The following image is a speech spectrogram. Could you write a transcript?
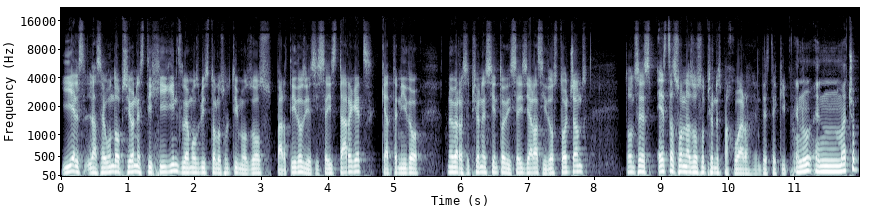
Y la segunda opción es T. Higgins. Lo hemos visto los últimos dos partidos, 16 targets, que ha tenido 9 recepciones, 116 yardas y 2 touchdowns. Entonces, estas son las dos opciones para jugar de este equipo. En un, en, un matchup,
